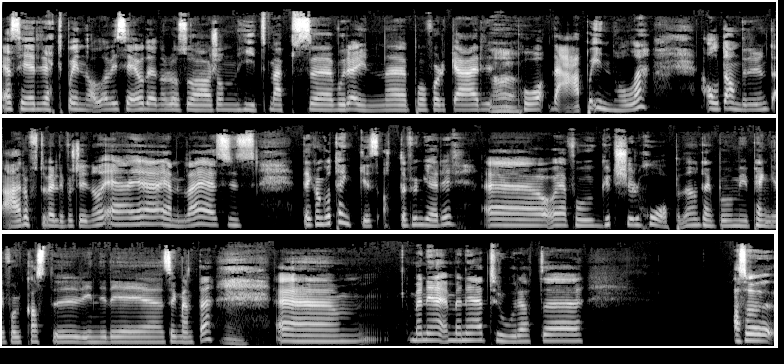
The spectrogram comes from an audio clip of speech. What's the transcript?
Jeg ser rett på innholdet. Vi ser jo det når du også har sånn heatmaps eh, hvor øynene på folk er ja. på Det er på innholdet. Alt det andre rundt er ofte veldig forstyrrende. og Jeg, jeg er enig med deg. Jeg synes Det kan godt tenkes at det fungerer. Eh, og jeg får guds skyld håpe det når jeg tenker på hvor mye penger folk kaster inn i det segmentet. Eh, men, jeg, men jeg tror at eh, Altså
